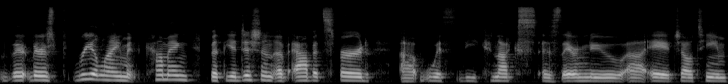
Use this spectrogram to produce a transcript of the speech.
there, there's realignment coming, but the addition of Abbotsford uh, with the Canucks as their new uh, AHL team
